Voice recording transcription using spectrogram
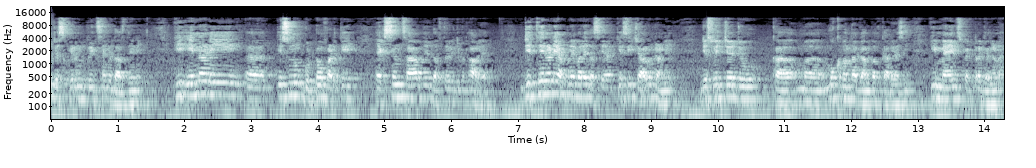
ਜਸਕਿਰਨਪ੍ਰੀਤ ਸਿੰਘ ਦੱਸਦੇ ਨੇ ਕਿ ਇਹਨਾਂ ਨੇ ਇਸ ਨੂੰ ਗੁੱਟੋਂ ਫੜ ਕੇ ਐਕਸ਼ਨ ਸਾਹਿਬ ਦੇ ਦਫ਼ਤਰ ਵਿੱਚ ਬਿਠਾ ਲਿਆ, ਜਿੱਥੇ ਇਹਨਾਂ ਨੇ ਆਪਣੇ ਬਾਰੇ ਦੱਸਿਆ ਕਿ ਅਸੀਂ ਚਾਰੋਂ ਜਾਣੇ, ਜਿਸ ਵਿੱਚ ਜੋ ਮੁੱਖ ਬੰਦਾ ਗੱਲਬਾਤ ਕਰ ਰਿਹਾ ਸੀ, ਕਿ ਮੈਂ ਇੰਸਪੈਕਟਰ ਗਗਨ ਹਾਂ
